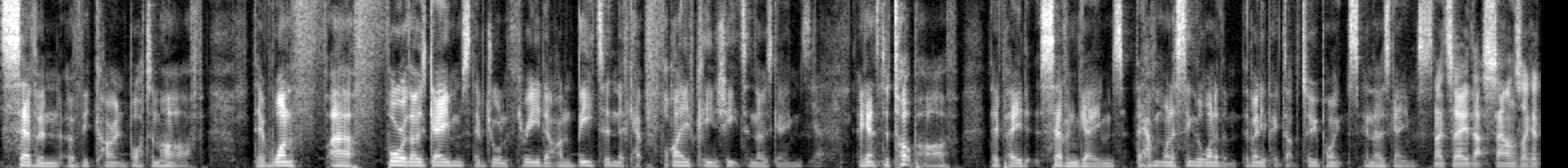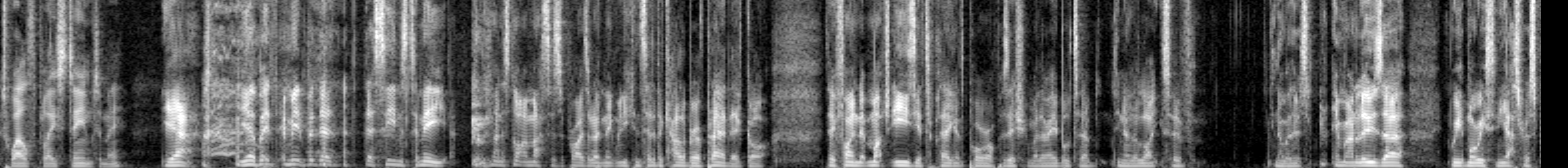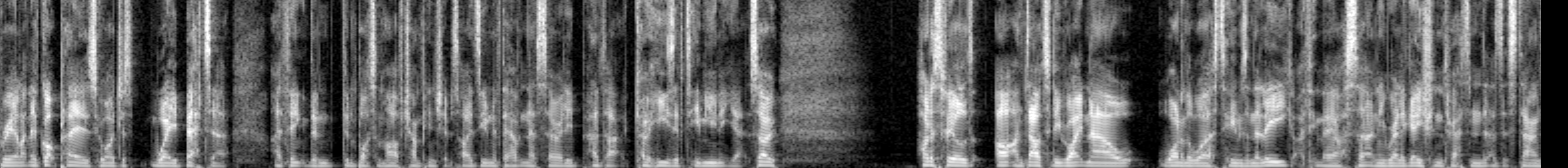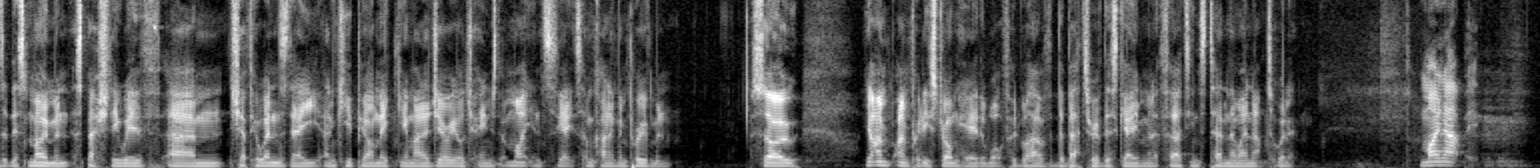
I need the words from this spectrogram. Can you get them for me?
seven of the current bottom half? They've won f- uh, four of those games. They've drawn three. They're unbeaten. They've kept five clean sheets in those games. Yeah. Against the top half, they've played seven games. They haven't won a single one of them. They've only picked up two points in those games. I'd say that sounds like a 12th place team to me. Yeah, yeah, but I mean, but there, there seems to me, and it's not a massive surprise. I don't think when you consider the caliber of player they've got, they find it much easier to play against poor opposition, where they're able to, you know, the likes of, you know, whether it's Imran Louza, more recently Yaser Asprilla, like they've got players who are just way better I think, than than bottom half championship sides, even if they haven't necessarily had that cohesive team unit yet. So Huddersfield are undoubtedly right now one of the worst teams in the league. I think they are certainly relegation threatened as it stands at this moment, especially with um, Sheffield Wednesday and QPR making a managerial change that might instigate some kind of improvement. So, yeah, I'm I'm pretty strong here that Watford will have the better of this game, and at 13 to 10, they're my nap to win it. My nap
